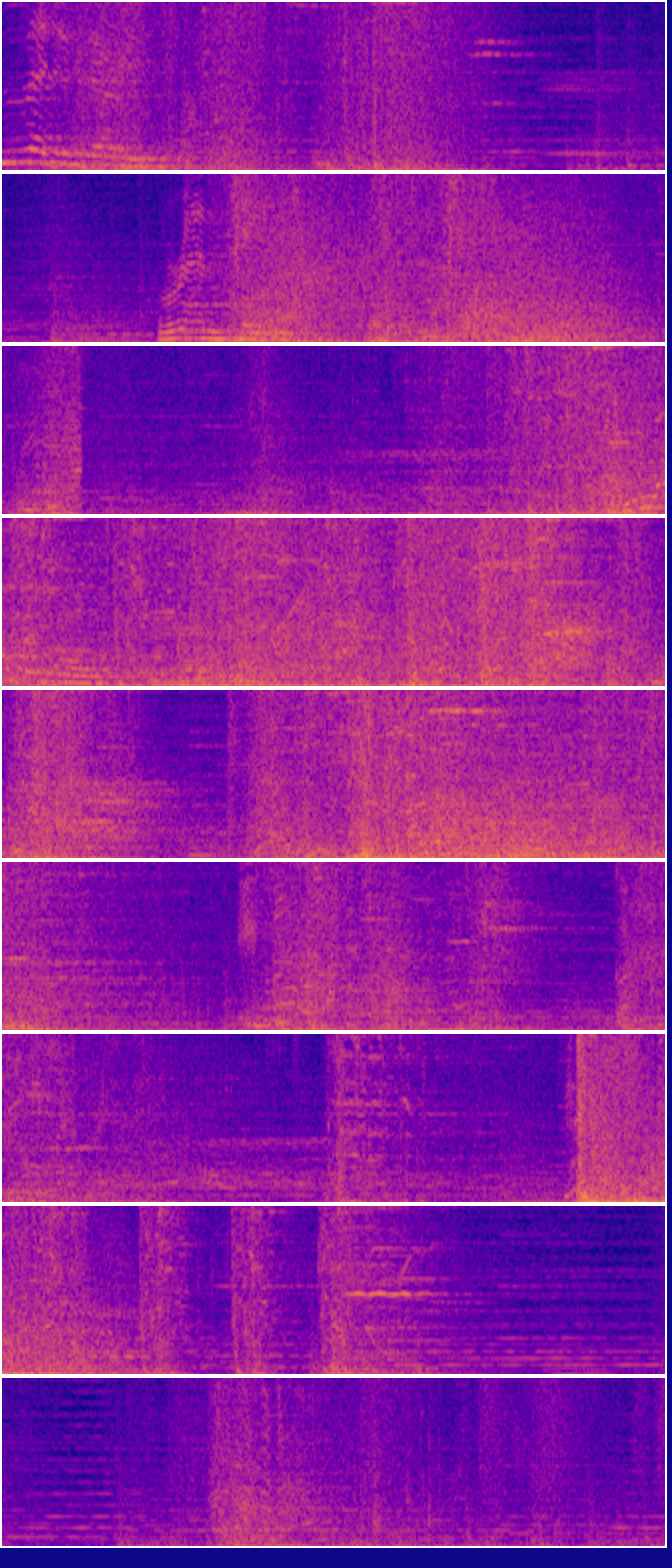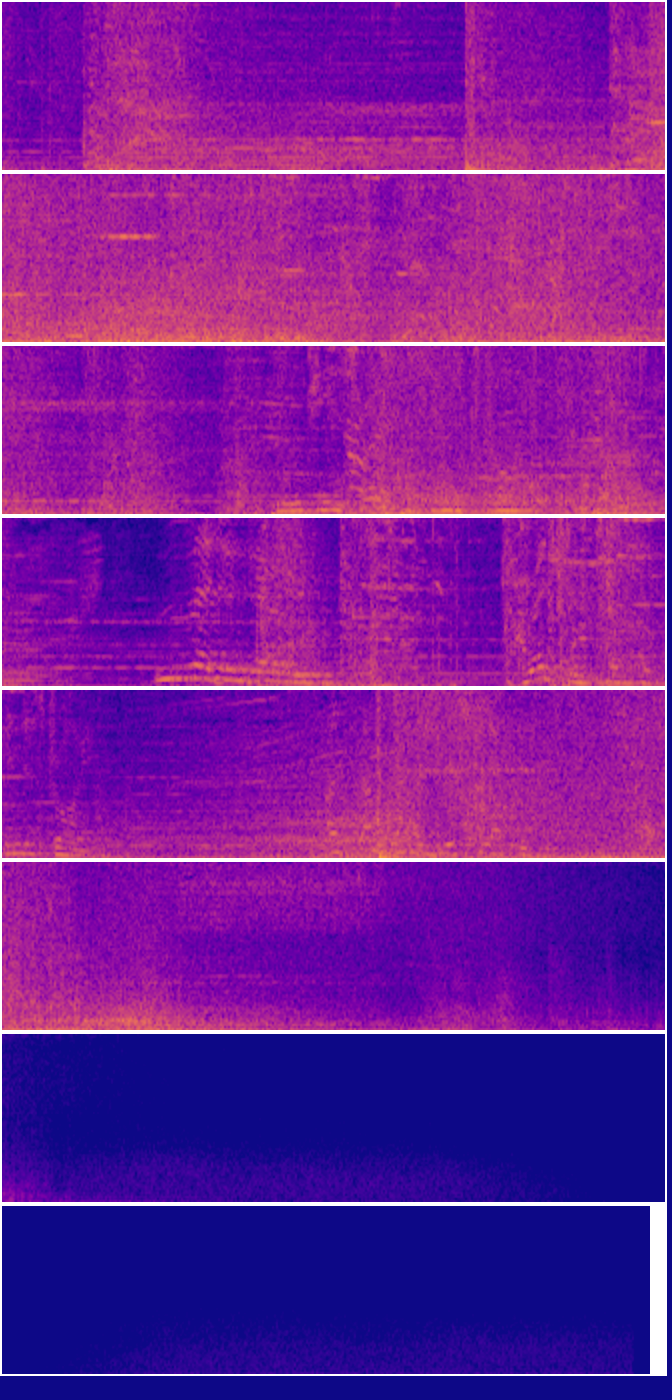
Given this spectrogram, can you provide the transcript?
Legendary. Rampage. Legendary. Red Team's turret has been destroyed. A summoner has disconnected.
